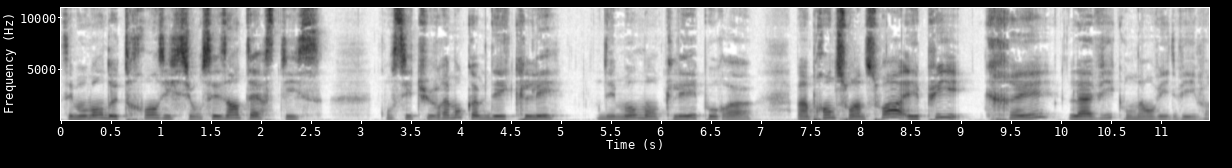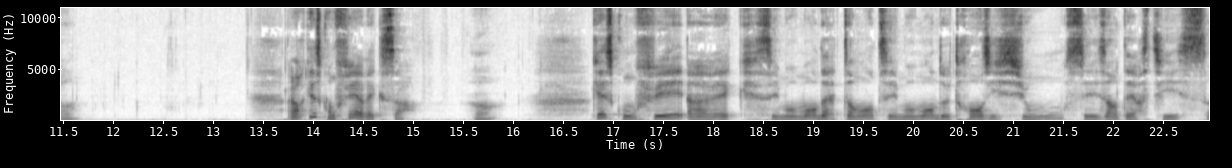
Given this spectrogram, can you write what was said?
ces moments de transition, ces interstices, constituent vraiment comme des clés, des moments clés pour euh, ben, prendre soin de soi et puis créer la vie qu'on a envie de vivre. Alors qu'est-ce qu'on fait avec ça hein? Qu'est-ce qu'on fait avec ces moments d'attente, ces moments de transition, ces interstices?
